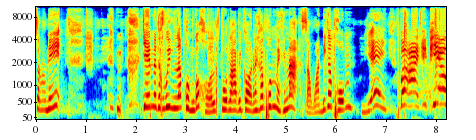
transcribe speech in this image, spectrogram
สำหรับนี้เกมในทวินแล้วผมก็ขอตัวลาไปก่อนนะครับพบกันใหม่ข้างหน้า สวัสดีครับผม เย้บายเพียว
